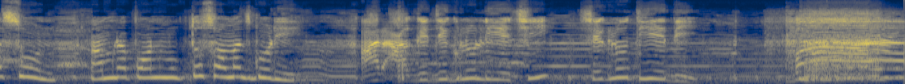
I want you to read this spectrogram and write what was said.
আসুন আমরা পণমুক্ত সমাজ গড়ি। আর আগে যেগুলো নিয়েছি, সেগুলো দিয়ে দিই। বাই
